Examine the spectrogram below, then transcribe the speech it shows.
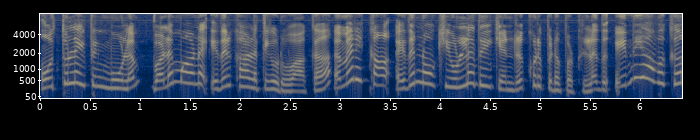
ஒத்துழைப்பு ஒத்துழைப்பின் மூலம் வளமான எதிர்காலத்தை உருவாக்க அமெரிக்கா எதிர்நோக்கியுள்ளது என்று குறிப்பிடப்பட்டுள்ளது. இந்தியாவுக்கு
